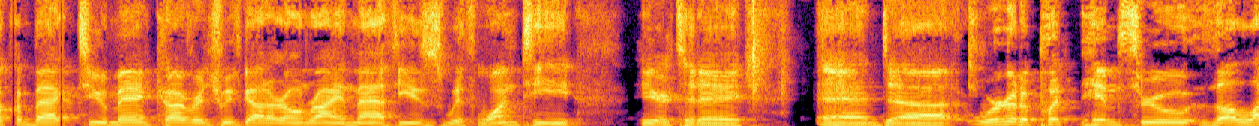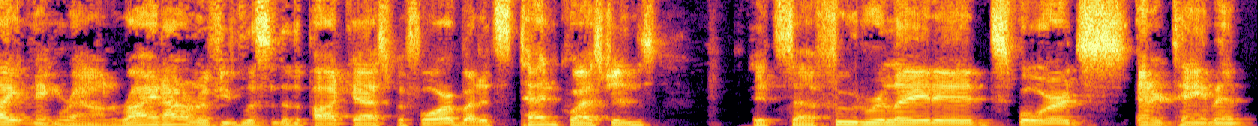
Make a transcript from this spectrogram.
Welcome back to Man Coverage. We've got our own Ryan Mathews with one T here today. and uh, we're going to put him through the lightning round. Ryan, I don't know if you've listened to the podcast before, but it's 10 questions. It's uh, food related, sports, entertainment,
